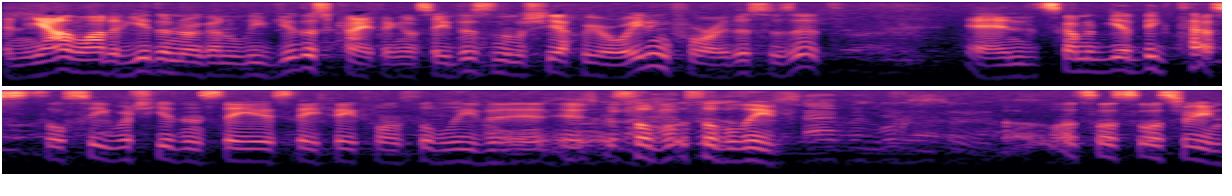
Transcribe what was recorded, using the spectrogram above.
and yeah, a lot of Yidden are going to leave Yiddishkeit. They're going to say, "This is the Mashiach we were waiting for. This is it." And it's going to be a big test. They'll see which Yidden stay stay faithful and still believe, uh, still, still believe. Uh, let's let's let's read.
